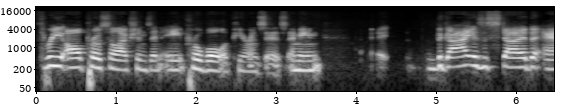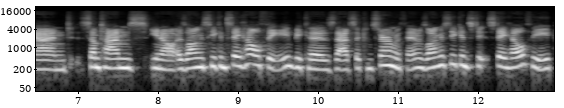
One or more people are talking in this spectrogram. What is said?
three all pro selections, and eight Pro Bowl appearances. I mean, the guy is a stud, and sometimes, you know, as long as he can stay healthy, because that's a concern with him, as long as he can st- stay healthy,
